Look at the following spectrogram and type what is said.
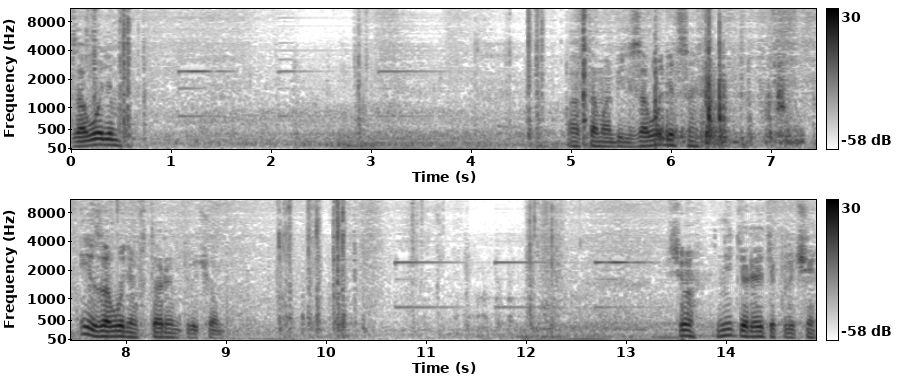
Заводим. Автомобиль заводится. И заводим вторым ключом. Все, не теряйте ключи.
